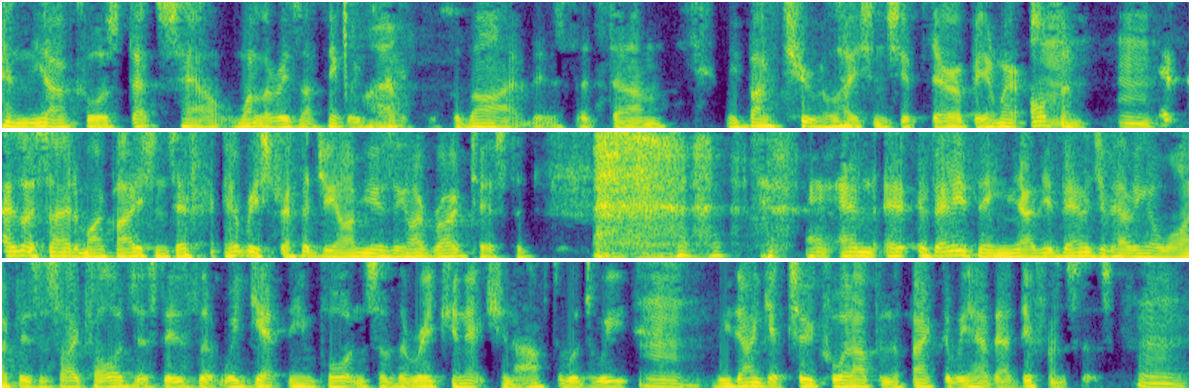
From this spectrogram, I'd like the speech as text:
and you know, of course, that's how one of the reasons I think we've wow. survived is that um, we both do relationship therapy, and we're often Mm. As I say to my patients, every, every strategy I'm using, I've road tested. and, and, if anything, you know, the advantage of having a wife as a psychologist is that we get the importance of the reconnection afterwards. We mm. we don't get too caught up in the fact that we have our differences. Mm.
